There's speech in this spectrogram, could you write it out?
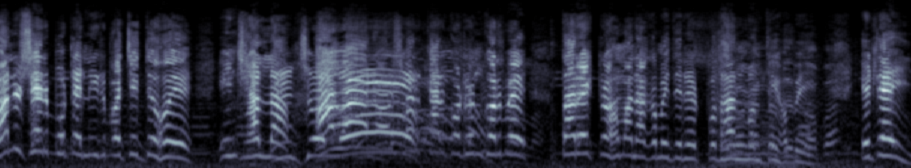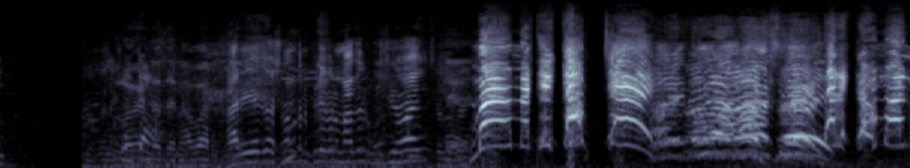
মানুষের ভোটে নির্বাচিত হয়ে ইনশাল্লাহ সরকার গঠন করবে তার একটা রহমান আগামী দিনের প্রধানমন্ত্রী হবে। এটাই। মা মাটি কাঁপছে তারেক রহমান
